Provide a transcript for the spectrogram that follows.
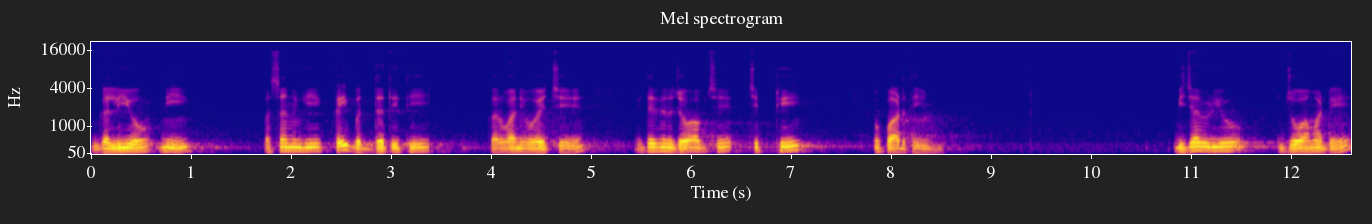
ગલીઓની પસંદગી કઈ પદ્ધતિથી કરવાની હોય છે? વિદ્યાર્થીનો જવાબ છે ચિઠ્ઠી ઉપાડથી. બીજા વીડિયો જોવા માટે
